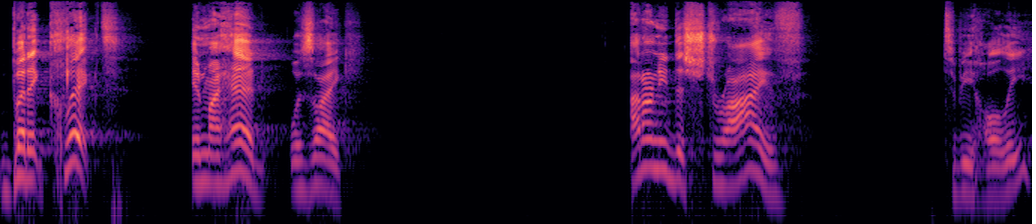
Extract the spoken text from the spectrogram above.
but it clicked in my head was like, I don't need to strive to be holy.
